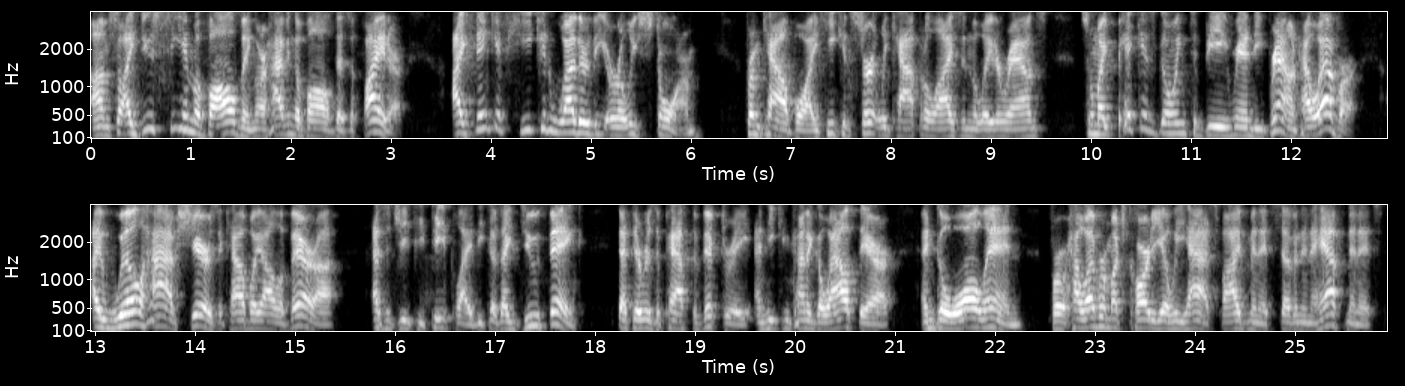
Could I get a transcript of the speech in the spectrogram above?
Um, so I do see him evolving or having evolved as a fighter. I think if he can weather the early storm from Cowboy, he can certainly capitalize in the later rounds. So my pick is going to be Randy Brown. However, I will have shares of Cowboy Oliveira as a GPP play because I do think that there is a path to victory and he can kind of go out there and go all in for however much cardio he has five minutes, seven and a half minutes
